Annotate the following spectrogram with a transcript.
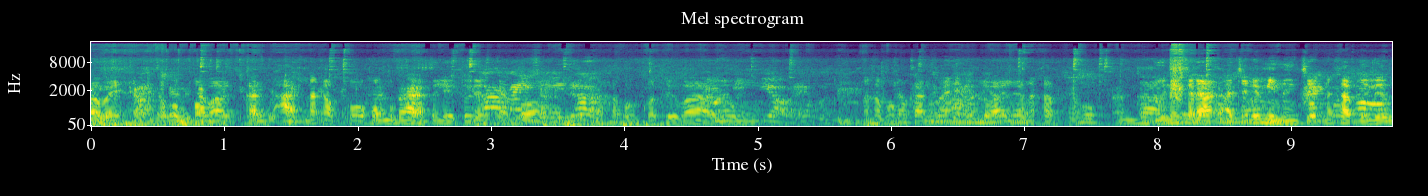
ก็ไปหาครับผมเพราะว่ากันผ่านนะครับพอผมก็ไปเรียนตัวเดียวกันนะครับผมก็ถือว่าลุงนะครับผมกันไว้ให้เรียบร้อยแล้วนะครับอยู่ในกระดาษอาจจะไม่มีหนึ่งเจ็ดนะครับอย่าลืม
